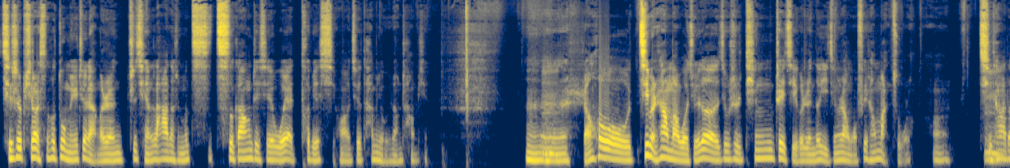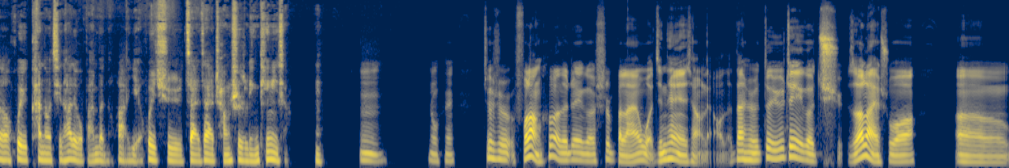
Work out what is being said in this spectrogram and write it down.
其实皮尔斯和杜梅这两个人之前拉的什么次次钢这些，我也特别喜欢。我记得他们有一张唱片，嗯，然后基本上吧，我觉得就是听这几个人的已经让我非常满足了。嗯，其他的会看到其他的有版本的话，也会去再再尝试聆听一下。嗯嗯，OK，就是弗朗克的这个是本来我今天也想聊的，但是对于这个曲子来说，呃，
